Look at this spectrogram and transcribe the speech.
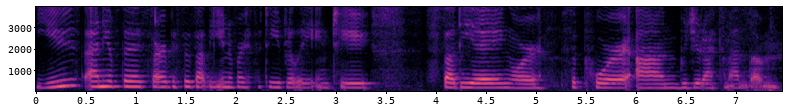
used any of the services at the university relating to studying or support, and would you recommend them?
